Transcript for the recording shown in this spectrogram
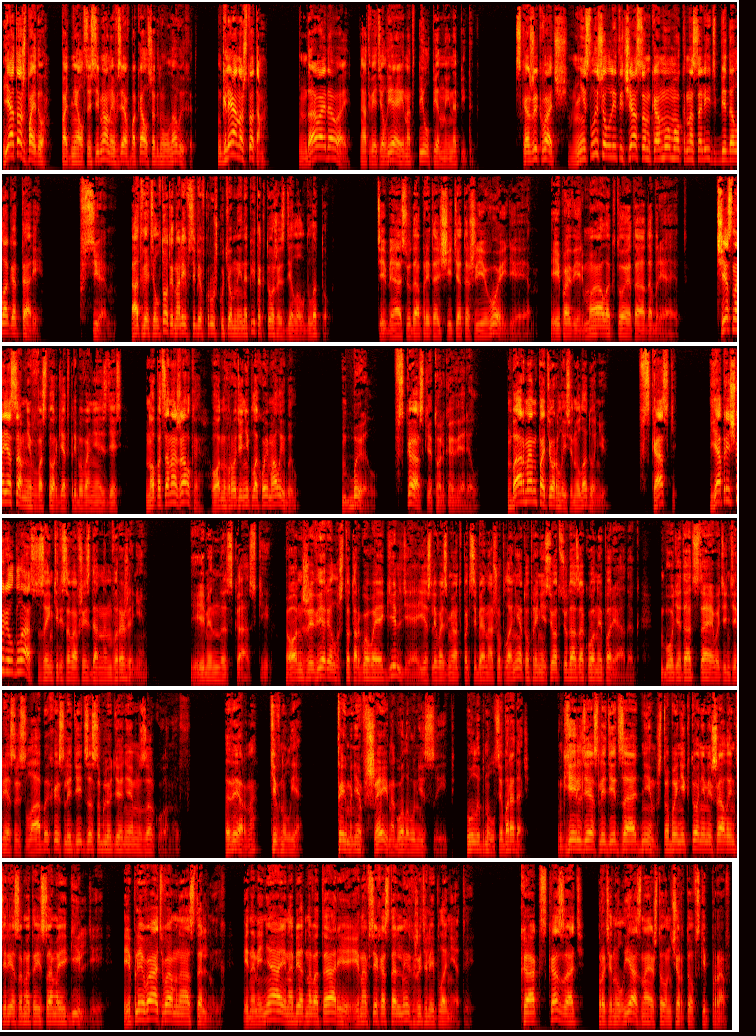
«Я тоже пойду», — поднялся Семен и, взяв бокал, шагнул на выход. «Гляну, что там». «Давай, давай», — ответил я и надпил пенный напиток. «Скажи, Квач, не слышал ли ты часом, кому мог насолить бедолага Тари?» «Всем», — ответил тот и, налив себе в кружку темный напиток, тоже сделал глоток. «Тебя сюда притащить — это ж его идея. И поверь, мало кто это одобряет. Честно, я сам не в восторге от пребывания здесь. Но пацана жалко, он вроде неплохой малый был». «Был. В сказке только верил». Бармен потер лысину ладонью. «В сказке?» Я прищурил глаз, заинтересовавшись данным выражением. «Именно сказки. Он же верил, что торговая гильдия, если возьмет под себя нашу планету, принесет сюда закон и порядок. Будет отстаивать интересы слабых и следить за соблюдением законов». «Верно», — кивнул я. «Ты мне в шеи на голову не сыпь», — улыбнулся бородач. «Гильдия следит за одним, чтобы никто не мешал интересам этой самой гильдии. И плевать вам на остальных. И на меня, и на бедного Тари, и на всех остальных жителей планеты». «Как сказать?» — протянул я, зная, что он чертовски прав.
